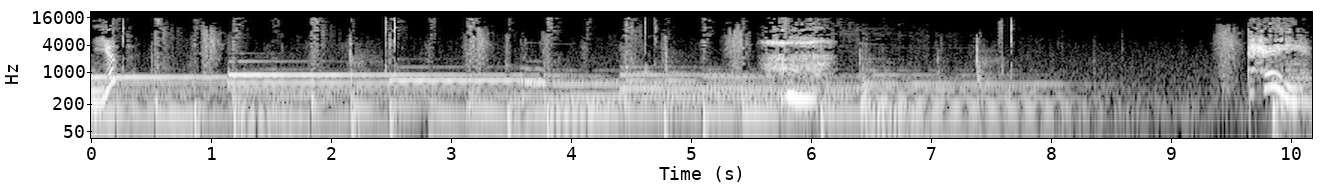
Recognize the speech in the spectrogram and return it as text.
Yep. hey.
